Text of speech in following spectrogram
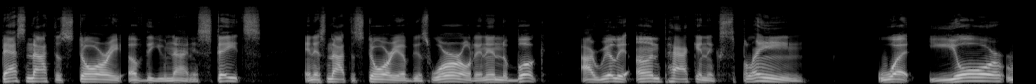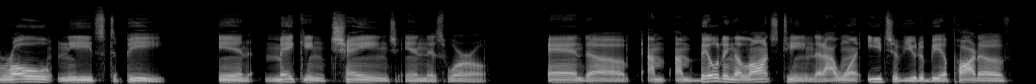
that's not the story of the United States and it's not the story of this world. And in the book, I really unpack and explain what your role needs to be in making change in this world. And uh, I'm I'm building a launch team that I want each of you to be a part of.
